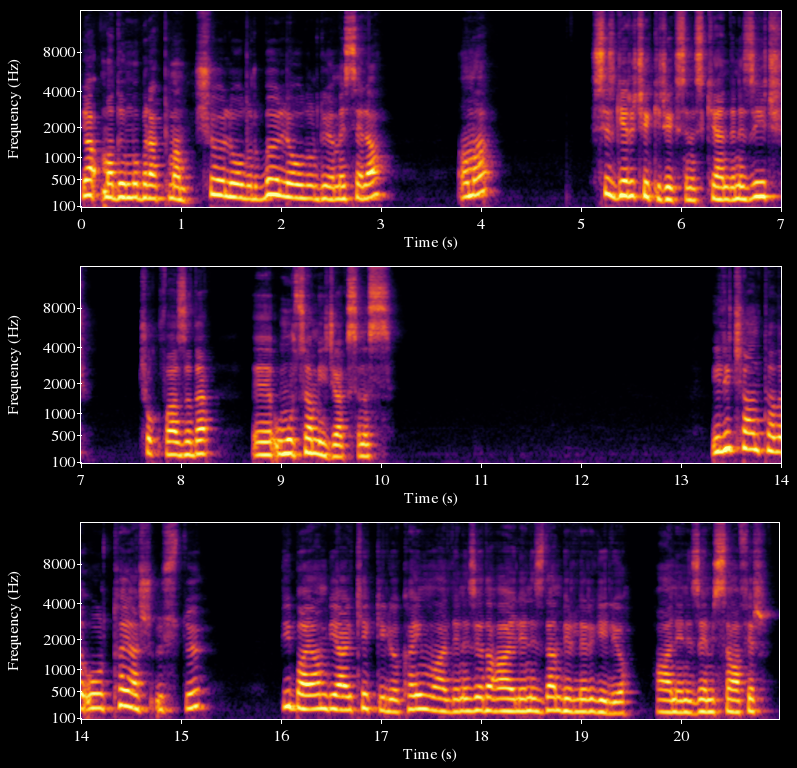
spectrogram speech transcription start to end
Yapmadığımı bırakmam. Şöyle olur, böyle olur diyor mesela. Ama siz geri çekeceksiniz kendinizi hiç çok fazla da e, umursamayacaksınız. Eli çantalı orta yaş üstü bir bayan bir erkek geliyor. Kayınvalideniz ya da ailenizden birileri geliyor. Hanenize misafir.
